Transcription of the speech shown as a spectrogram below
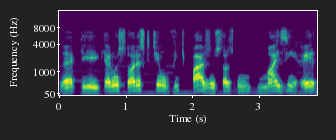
né, que, que eram histórias que tinham 20 páginas, histórias com mais enredo,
